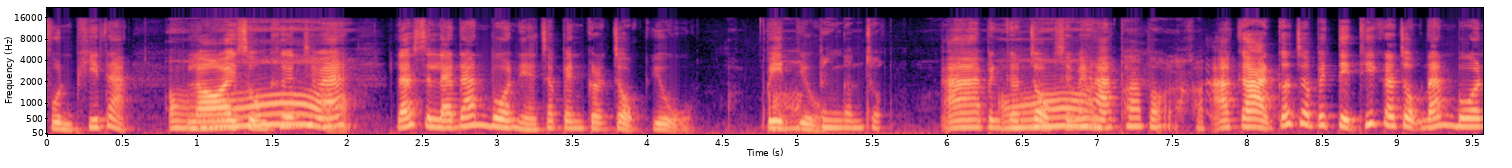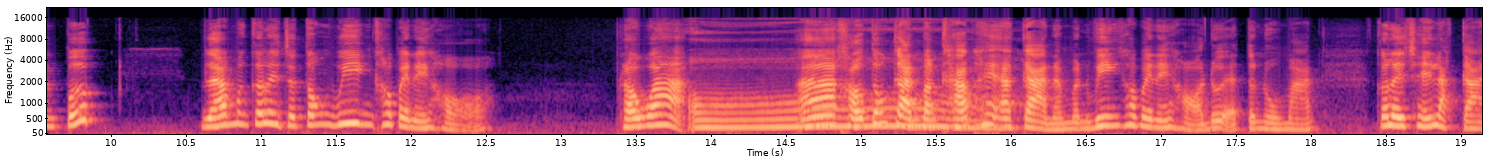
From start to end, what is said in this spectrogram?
ฝุ่นพิษอะลอยสูงขึ้นใช่ไหมแล้วเสร็จแล้วด้านบนเนี่ยจะเป็นกระจกอยู่ ปิดอยู่เป็นกระจกอ่าเป็นกระจกใช่ไหมคะนึกภาพบอกแล้วครับอากาศก็จะไปติดที่กระจกด้านบนปุ๊บแล้วมันก็เลยจะต้องวิ่งเข้าไปในหอ เพราะว่าอ๋ออ่าเขาต้องการบังคับให้อากาศน่ะมันวิ่งเข้าไปในหอโดยอัตโนมัติ ก็เลยใช้หลักการ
